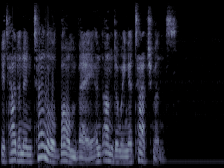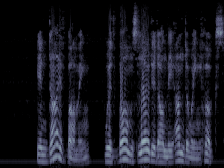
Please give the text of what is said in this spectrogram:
It had an internal bomb bay and underwing attachments. In dive bombing, with bombs loaded on the underwing hooks,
